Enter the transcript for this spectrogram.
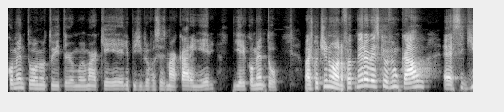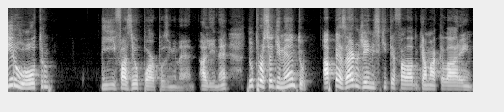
comentou no Twitter. Eu marquei ele, pedi para vocês marcarem ele e ele comentou. Mas continuando, foi a primeira vez que eu vi um carro é, seguir o outro e fazer o porpoising né, ali, né? No prosseguimento, apesar do James Key ter falado que a McLaren,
